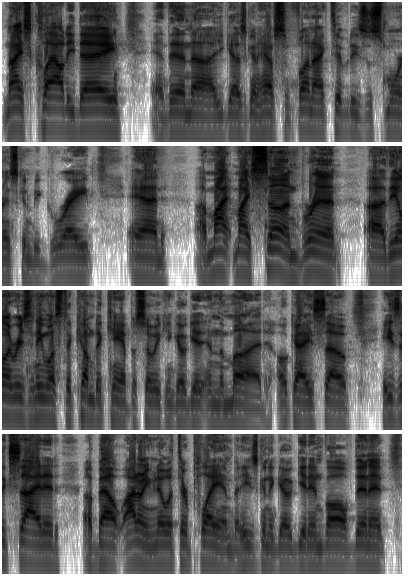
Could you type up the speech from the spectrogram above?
nice cloudy day. And then uh, you guys are going to have some fun activities this morning. It's going to be great. And uh, my, my son, Brent, uh, the only reason he wants to come to campus so he can go get in the mud. Okay, so he's excited about. I don't even know what they're playing, but he's going to go get involved in it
